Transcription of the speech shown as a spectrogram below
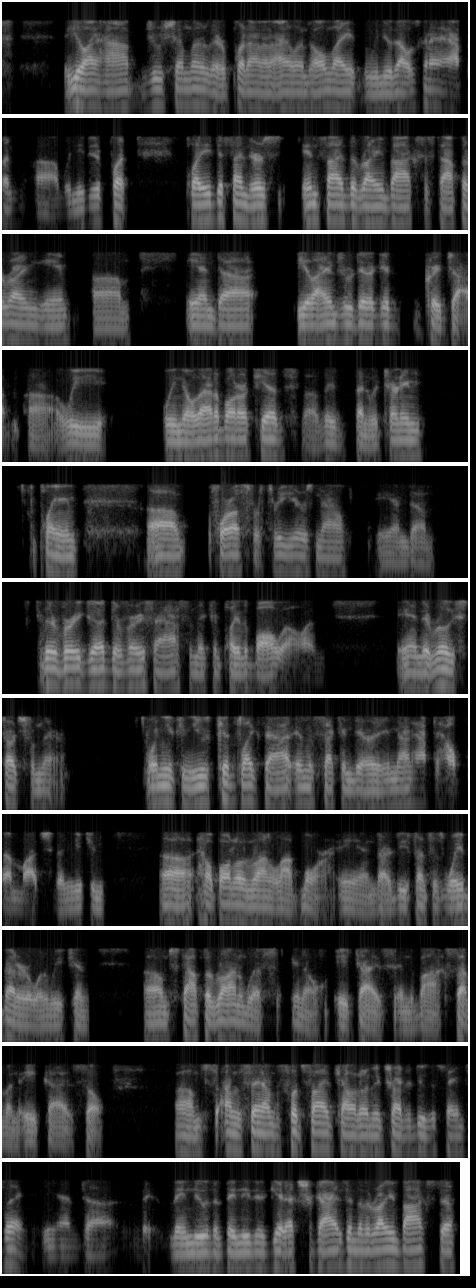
Eli Hobb, Drew Schindler, they were put on an island all night. And we knew that was going to happen. Uh, we needed to put plenty of defenders inside the running box to stop the running game. Um, and uh, Eli and Drew did a good, great job. Uh, we we know that about our kids. Uh, they've been returning, playing uh, for us for three years now, and um, they're very good. They're very fast, and they can play the ball well. And and it really starts from there. When you can use kids like that in the secondary and not have to help them much, then you can uh, help out and run a lot more. And our defense is way better when we can um, stop the run with you know eight guys in the box, seven, eight guys. So um, on the same on the flip side, Caledonia tried to do the same thing, and uh, they, they knew that they needed to get extra guys into the running box to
